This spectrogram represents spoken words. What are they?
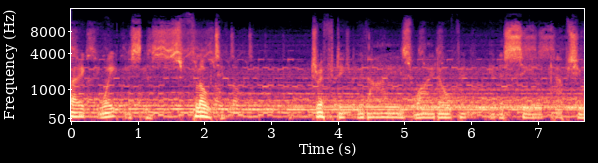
atmospheric weightlessness, floating, drifting with eyes wide open in a sealed capsule,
